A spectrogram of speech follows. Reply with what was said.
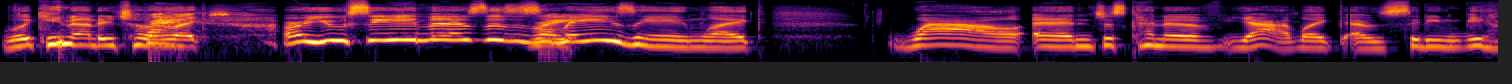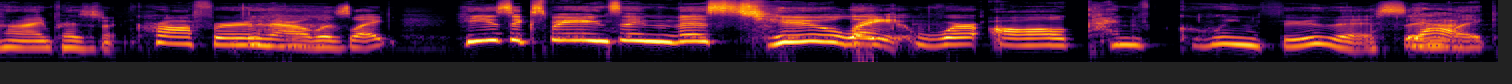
looking at each other Right. like, Are you seeing this? This is Right. amazing. Like wow and just kind of yeah like i was sitting behind president crawford and i was like he's experiencing this too like Right. we're all kind of going through this and Yeah. like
